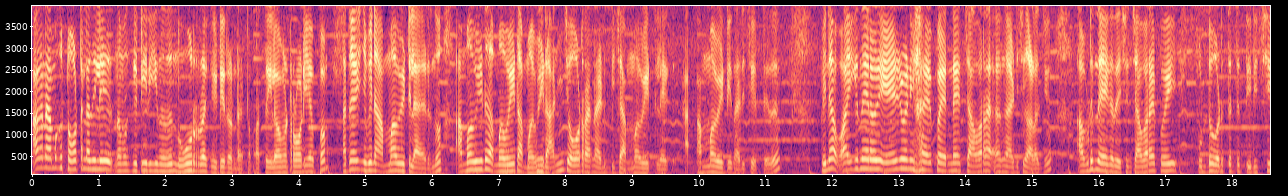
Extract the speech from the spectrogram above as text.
അങ്ങനെ നമുക്ക് ടോട്ടൽ അതിൽ നമുക്ക് കിട്ടിയിരിക്കുന്നത് നൂറ് രൂപ കിട്ടിയിട്ടുണ്ട് കേട്ടോ. പത്ത് കിലോമീറ്റർ ഓടിയപ്പം. അത് കഴിഞ്ഞ് പിന്നെ അമ്മ വീട്ടിലായിരുന്നു. അമ്മ വീട് അമ്മ വീട് അമ്മ വീട്. അഞ്ച് ഓർഡറാണ് അടുപ്പിച്ച് അമ്മ വീട്ടിലേക്ക് അമ്മ വീട്ടിൽ നിന്ന് അടിച്ച് കിട്ടിയത്. പിന്നെ വൈകുന്നേരം ഒരു ഏഴ് മണിയായപ്പോൾ എന്നെ ചവറ അങ്ങ് അടിച്ച് കളഞ്ഞു. അവിടുന്ന് ഏകദേശം ചവറയിൽ പോയി ഫുഡ് കൊടുത്തിട്ട് തിരിച്ച്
